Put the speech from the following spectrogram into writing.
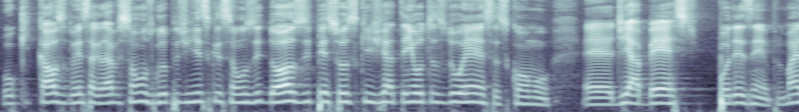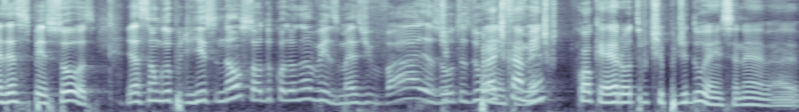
o que causa doença grave são os grupos de risco, que são os idosos e pessoas que já têm outras doenças, como é, diabetes, por exemplo. Mas essas pessoas já são um grupo de risco não só do coronavírus, mas de várias de outras doenças. Praticamente né? qualquer outro tipo de doença, né?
